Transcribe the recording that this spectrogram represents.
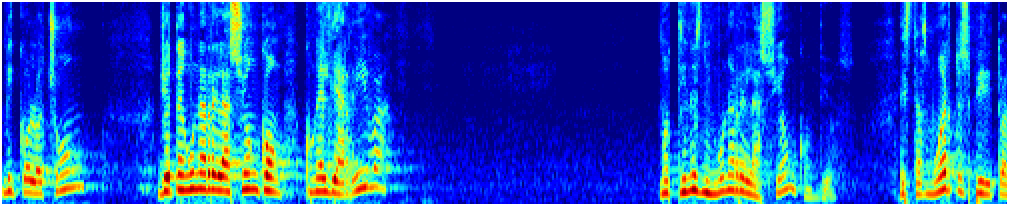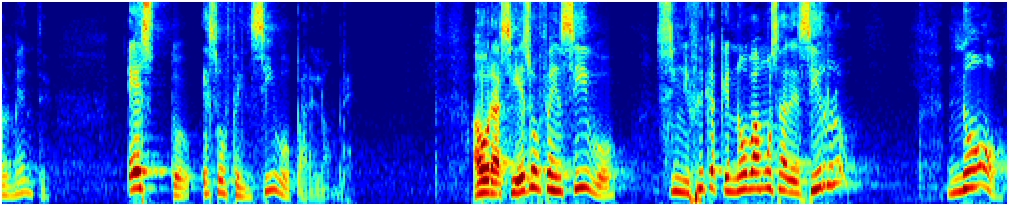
mi colochón, yo tengo una relación con, con el de arriba. No tienes ninguna relación con Dios. Estás muerto espiritualmente. Esto es ofensivo para el hombre. Ahora, si es ofensivo, ¿significa que no vamos a decirlo? No.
